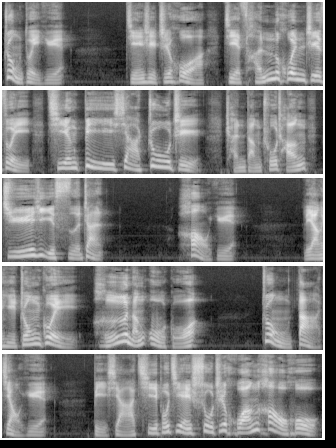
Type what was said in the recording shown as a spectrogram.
众对曰：“今日之祸，皆岑昏之罪，请陛下诛之。臣等出城，决意死战。”号曰：“两翼忠贵，何能误国？”众大叫曰：“陛下岂不见数之黄号乎？”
